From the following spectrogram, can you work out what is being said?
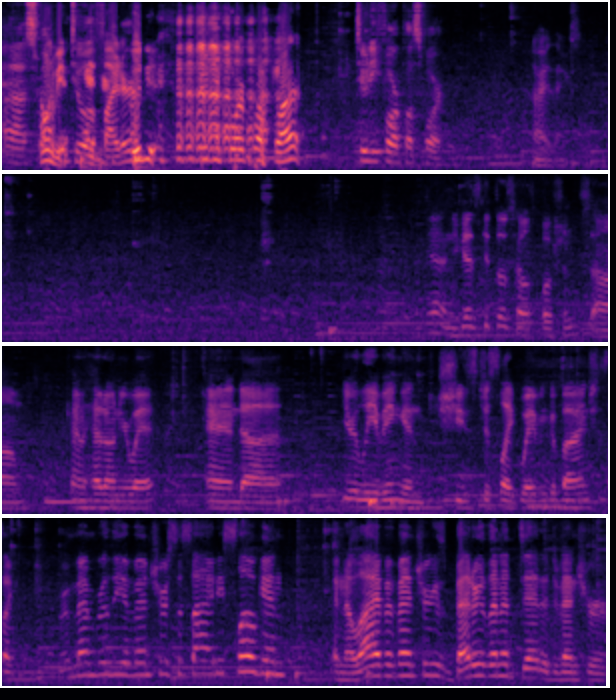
Uh, swap be a into a fighter. Two D four plus what? Two d four plus four. All right, thanks. Yeah, and you guys get those health potions. Um, kind of head on your way, and uh, you're leaving, and she's just like waving goodbye, and she's like, "Remember the Adventure Society slogan: An alive adventurer is better than a dead adventurer."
